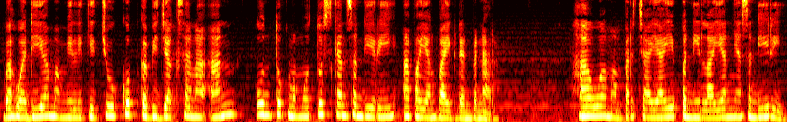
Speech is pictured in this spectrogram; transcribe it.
bahwa dia memiliki cukup kebijaksanaan untuk memutuskan sendiri apa yang baik dan benar. Hawa mempercayai penilaiannya sendiri.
